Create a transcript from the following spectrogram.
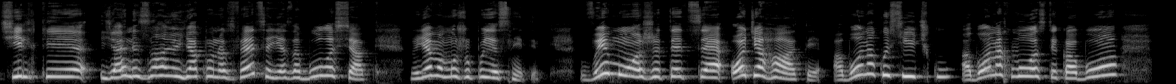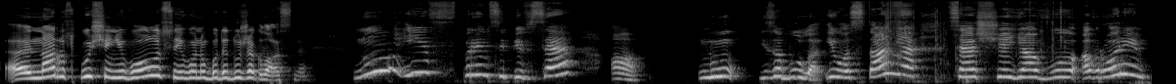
Тільки я не знаю, як воно зветься, я забулася, але я вам можу пояснити. Ви можете це одягати або на косічку, або на хвостик, або е, на розпущені волоси, і воно буде дуже класне. Ну, і, в принципі, все. А, ну, і забула. І останнє, це ще я в Аврорі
